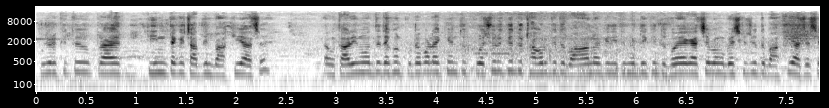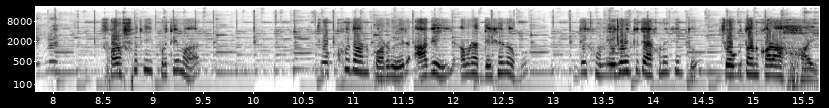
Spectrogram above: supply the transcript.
পুজোর কিন্তু প্রায় তিন থেকে চার দিন বাকি আছে। এবং তারই মধ্যে দেখুন, পটুয়াপাড়ায় কিন্তু প্রচুর কিন্তু ঠাকুর কিন্তু বানানো কিন্তু ইতিমধ্যে কিন্তু হয়ে গেছে এবং বেশ কিছু কিন্তু বাকি আছে। সেগুলো সরস্বতী প্রতিমার চক্ষুদান পর্বের আগেই আমরা দেখে নেব। দেখুন, এগুলো কিন্তু এখনও কিন্তু চোখদান করা হয়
